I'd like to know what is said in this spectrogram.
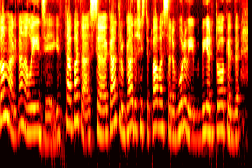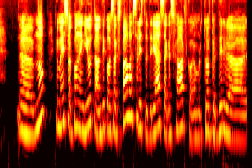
tomēr gana līdzīgi. Tāpat tās katru gadu šis pavasara burvība bija ar to, ka Uh, nu, ka mēs jau pilnīgi jūtām, tikko sākas pavasaris, tad ir jāsākas hardcore ar to, ka ir uh,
